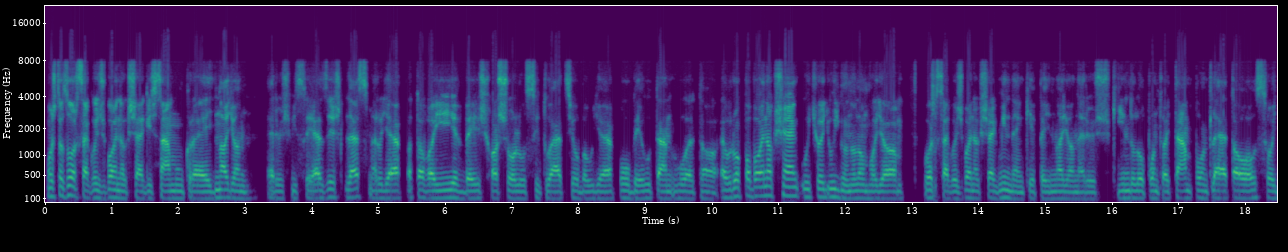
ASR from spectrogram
Most az országos bajnokság is számunkra egy nagyon erős visszajelzés lesz, mert ugye a tavalyi évben is hasonló szituációban ugye OB után volt a Európa bajnokság, úgyhogy úgy gondolom, hogy a országos bajnokság mindenképpen egy nagyon erős kiinduló pont vagy támpont lehet ahhoz, hogy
